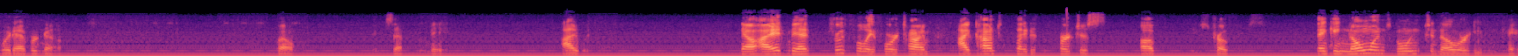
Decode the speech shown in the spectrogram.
would ever know. Well, except for me. I would. Now, I admit, truthfully, for a time, I contemplated the purchase of these trophies, thinking no one's going to know or even care.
